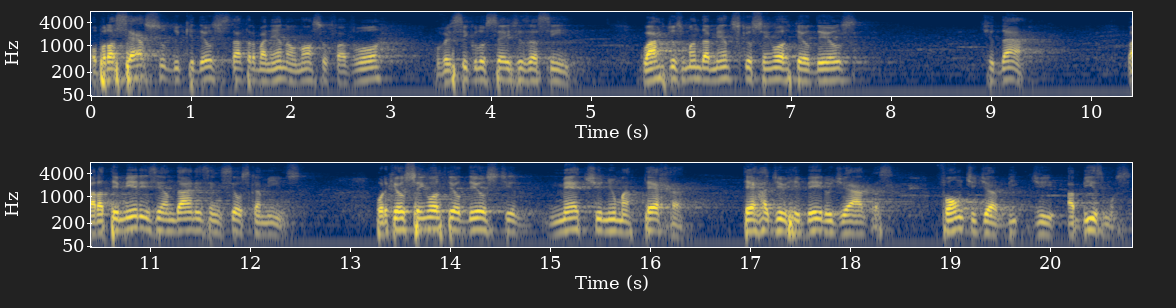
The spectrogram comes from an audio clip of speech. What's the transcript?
o processo de que Deus está trabalhando ao nosso favor, o versículo 6 diz assim: Guarde os mandamentos que o Senhor teu Deus te dá, para temeres e andares em seus caminhos, porque o Senhor teu Deus te mete em uma terra, terra de ribeiro de águas, fonte de, abismos,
